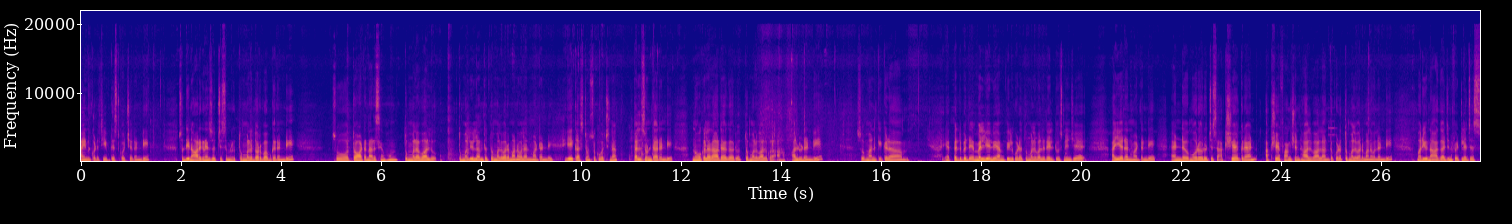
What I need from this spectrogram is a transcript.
ఆయన కూడా చీఫ్ గెస్ట్కి వచ్చారండి. సో దీని ఆర్గనైజర్ వచ్చేసి మనకి తుమ్మల దొరబాబు గారు అండి సో తోట నరసింహం తుమ్మల వాళ్ళు తుమ్మలు వీళ్ళంతా తుమ్మల వారి మనవలు అనమాట అండి ఏ కష్టం సుఖం వచ్చినా కలిసి ఉంటారండి. నూకల రాధా గారు తుమ్మల వాళ్ళకు అల్లుడండి. సో మనకి ఇక్కడ పెద్ద పెద్ద ఎమ్మెల్యేలు ఎంపీలు కూడా తుమ్మల వాళ్ళ రిలేటివ్స్ నుంచే అయ్యారనమాట అండి అండ్ మోరోవర్ వచ్చేసి Akshaya grand Akshaya function hall వాళ్ళంతా కూడా తుమ్మల వారి మనవలండి. మరియు నాగార్జున ఫెర్టిలైజర్స్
